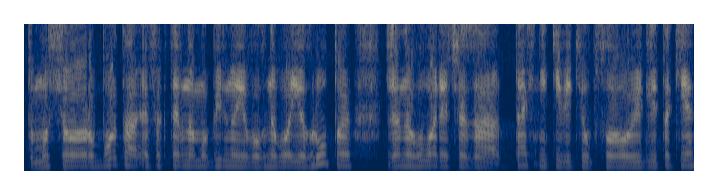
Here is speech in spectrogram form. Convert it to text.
тому що робота ефективна мобільної вогневої групи, вже не говорячи за техніків, які обслуговують літаки,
